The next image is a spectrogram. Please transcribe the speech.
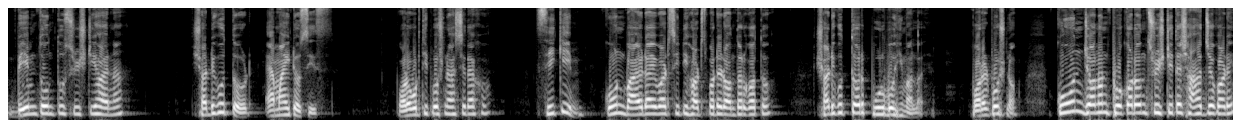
বেমতন্তু সৃষ্টি হয় না? সঠিক উত্তর, অ্যামাইটোসিস। পরবর্তী প্রশ্ন আসছে দেখো। সিকিম কোন বায়োডাইভার্সিটি হটস্পটের অন্তর্গত? সঠিক উত্তর পূর্ব হিমালয়। পরের প্রশ্ন, কোন জনন প্রকরণ সৃষ্টিতে সাহায্য করে?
